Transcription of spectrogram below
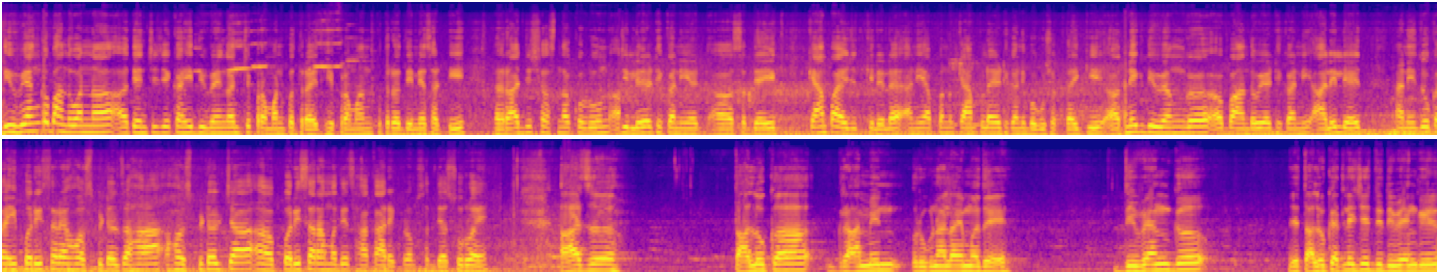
दिव्यांग बांधवांना त्यांचे जे काही दिव्यांगांचे प्रमाणपत्र आहेत हे प्रमाणपत्र देण्यासाठी राज्य शासनाकडून जिल्ह्याच्या ठिकाणी सध्या एक कॅम्प आयोजित केलेला आहे. आणि आपण कॅम्पला या ठिकाणी बघू शकताय की अनेक दिव्यांग बांधव या ठिकाणी आलेले आहेत. आणि जो काही परिसर आहे हॉस्पिटलचा हा हॉस्पिटलच्या परिसरामध्येच हा कार्यक्रम सध्या सुरू आहे. आज तालुका ग्रामीण रुग्णालयामध्ये दिव्यांग म्हणजे तालुक्यातले जे दिव्यांगी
